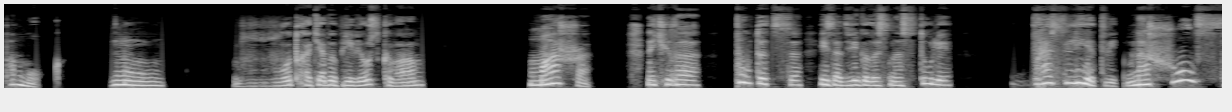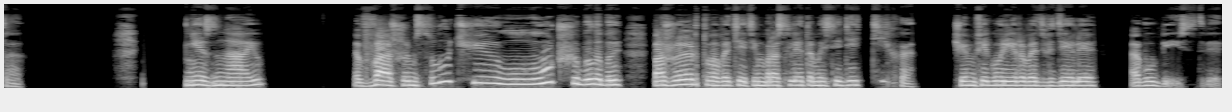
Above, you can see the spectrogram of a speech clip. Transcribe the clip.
помог? — Ну, вот хотя бы привез к вам. Маша начала путаться и задвигалась на стуле. Браслет ведь нашелся. Не знаю. В вашем случае лучше было бы пожертвовать этим браслетом и сидеть тихо, чем фигурировать в деле об убийстве.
